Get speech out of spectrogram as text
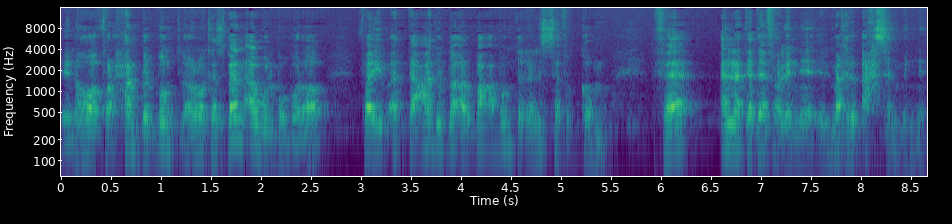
لأن هو فرحان بال point لأن هو كسبان أول مباراة فيبقى التعادل ده أربعة point أنا لسه في القمة. فقال لك أدافع لأن المغرب أحسن مننا.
